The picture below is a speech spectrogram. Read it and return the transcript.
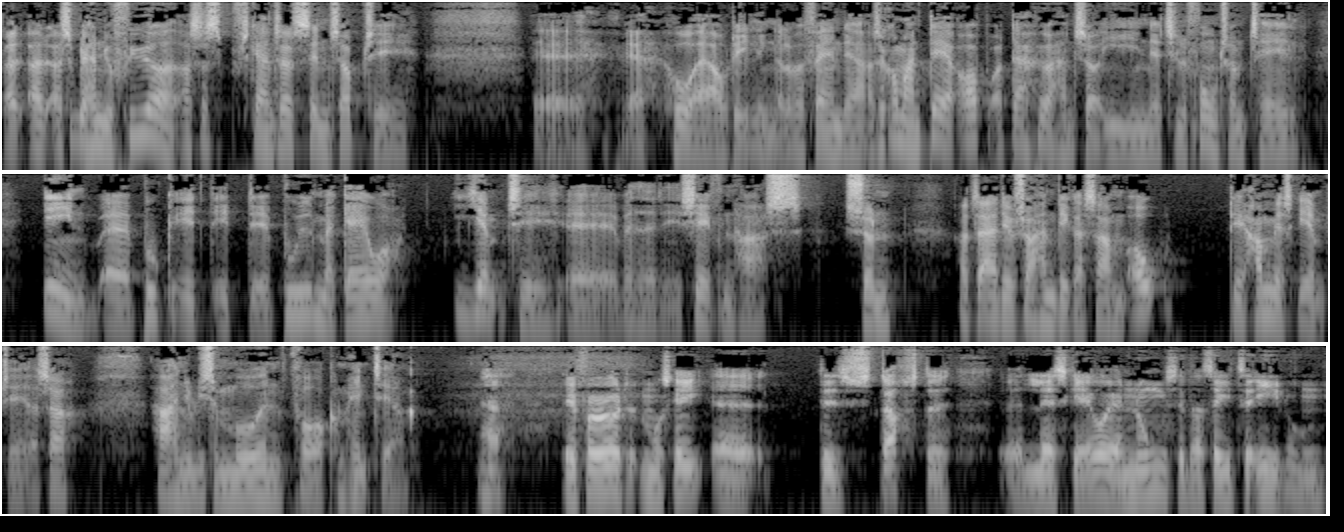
Og, og, og så bliver han jo fyret, og så skal han så sendes op til øh, ja, HR-afdelingen, eller hvad fanden det er. Og så kommer han derop, og der hører han så i en uh, telefonsamtale en uh, book et, et uh, bud med gaver hjem til, uh, hvad hedder det, chefen har søn. Og så er det jo så, han ligger sammen. Og oh, det er ham, jeg skal hjem til. Og så har han jo ligesom måden for at komme hen til ham. Ja, det er for øvrigt måske uh, det største uh, læs gaver, jeg nogensinde har set til en unge.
